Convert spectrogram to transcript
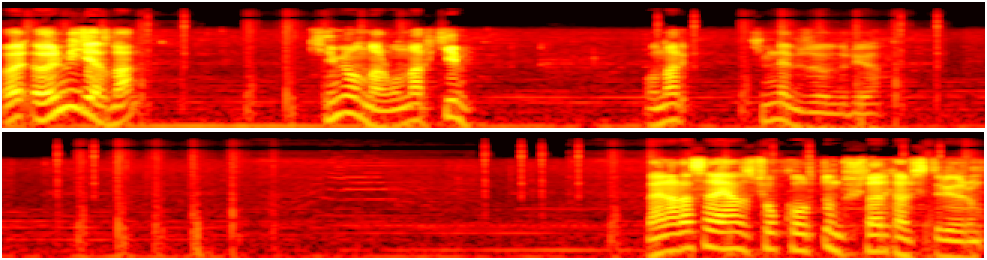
Ö- ölmeyeceğiz lan. Kim onlar? Onlar kim? Onlar kimle bizi öldürüyor? Ben ara sıra yalnız çok korktum tuşları karıştırıyorum.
